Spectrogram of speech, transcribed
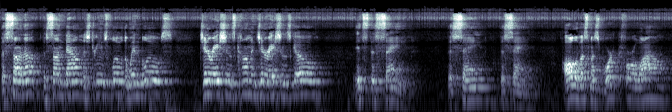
the sun up, the sun down, the streams flow, the wind blows, Generations come and generations go. It's the same. The same, the same. All of us must work for a while.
